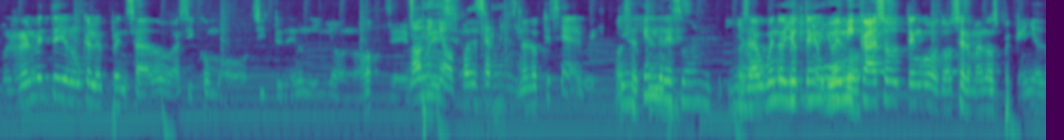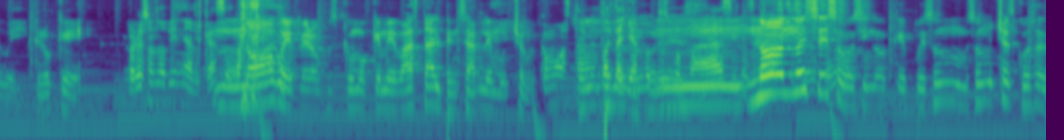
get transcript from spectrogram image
pues realmente yo nunca lo he pensado así como si tener un niño o no. Eh, No, pues, niño, puede ser No, niño. lo que sea, güey. O sea, ten- un pequeño. o sea, bueno, yo tengo, yo en mi caso tengo dos hermanos pequeños, güey. y Creo que Pero eso no viene al caso. no, güey, pero pues como que me basta al pensarle mucho, güey. ¿Cómo están batallando tus papás? y los No, no y es eso, sino que pues son, son muchas cosas.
